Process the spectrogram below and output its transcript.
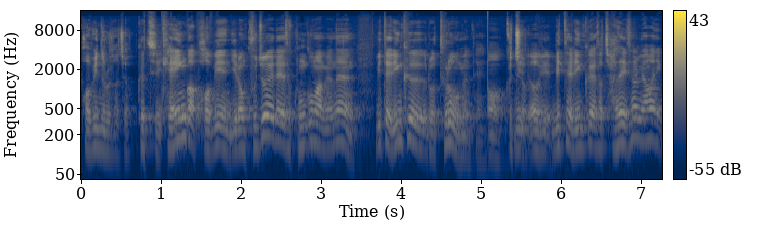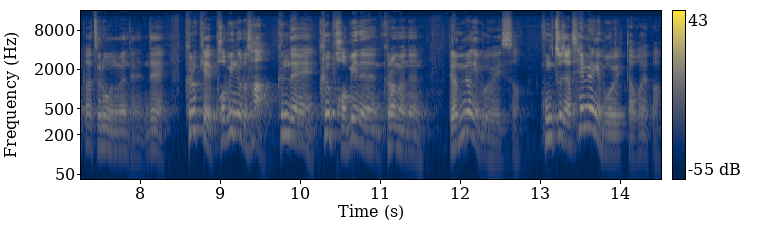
법인으로 사죠 그치. 개인과 법인 이런 구조에 대해서 궁금하면은 밑에 링크로 들어오면 돼. 어, 그쵸. 미- 어, 밑에 링크에서 자세히 설명하니까 들어오면 되는데 그렇게 법인으로 사. 근데 그 법인은 그러면은 몇 명이 모여 있어? 공투자 3명이 모여 있다고 해봐.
